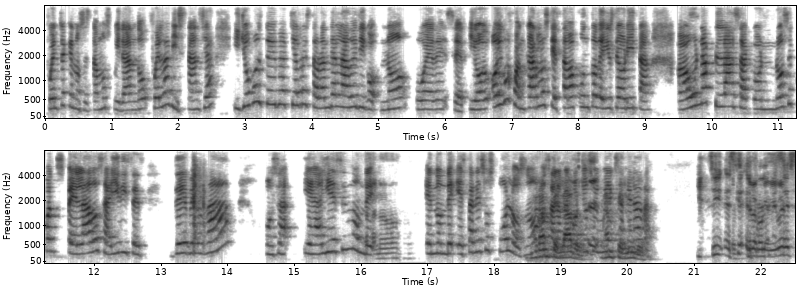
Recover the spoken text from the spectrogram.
fue entre que nos estamos cuidando, fue la distancia, y yo volteo y veo aquí al restaurante al lado y digo, no puede ser. Y oigo a Juan Carlos que estaba a punto de irse ahorita a una plaza con no sé cuántos pelados ahí, dices, ¿de verdad? O sea, y ahí es en donde, ah, en donde están esos polos, ¿no? o sea, a lo mejor yo soy muy exagerada. Sí, es que el problema es,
